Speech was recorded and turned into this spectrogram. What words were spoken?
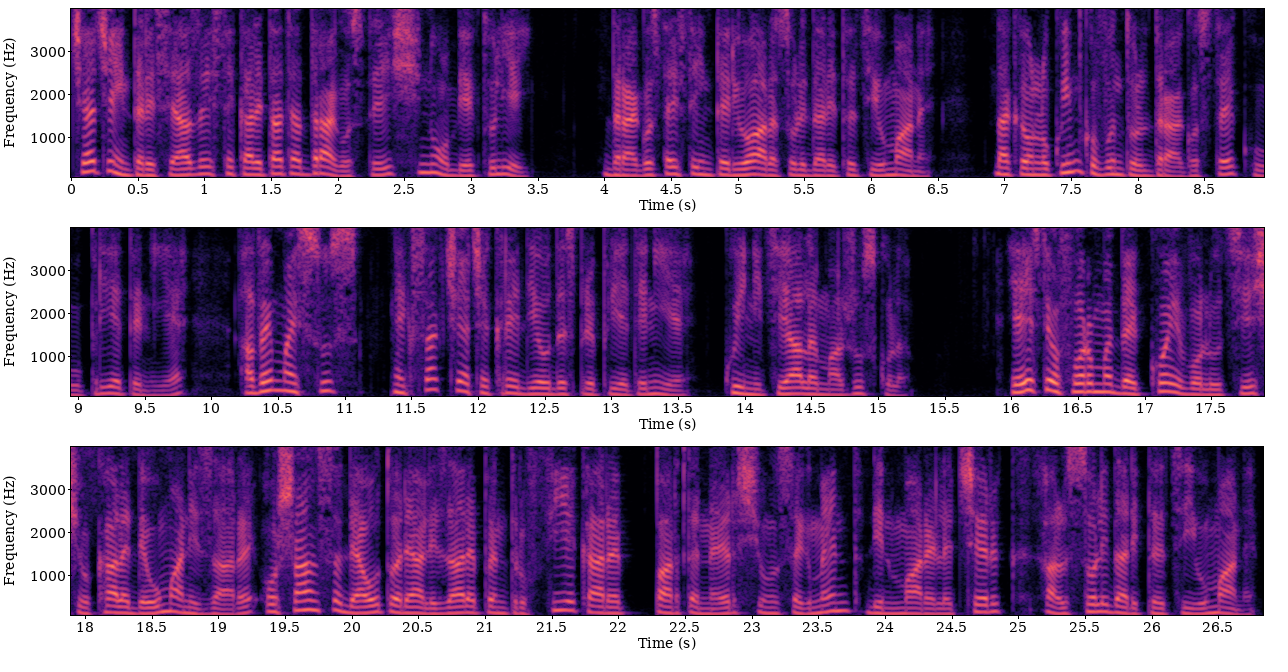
Ceea ce interesează este calitatea dragostei și nu obiectul ei. Dragostea este interioară solidarității umane. Dacă înlocuim cuvântul dragoste cu prietenie, avem mai sus exact ceea ce cred eu despre prietenie, cu inițială majusculă. Ea este o formă de coevoluție și o cale de umanizare, o șansă de autorealizare pentru fiecare partener și un segment din marele cerc al solidarității umane.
